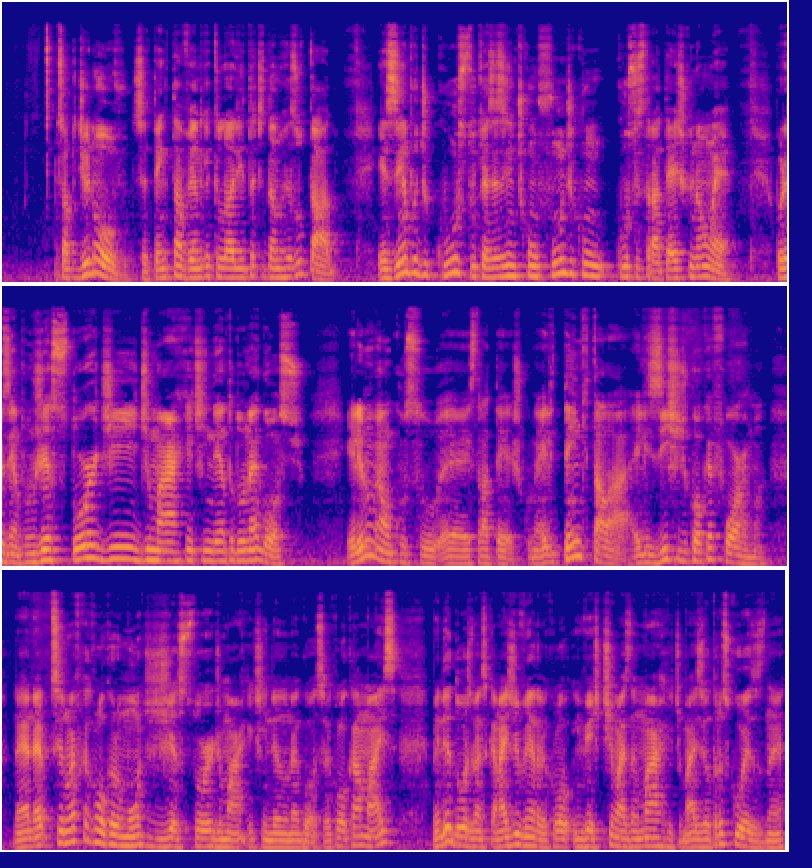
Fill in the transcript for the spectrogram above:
Só que, de novo, você tem que estar tá vendo que aquilo ali está te dando resultado. Exemplo de custo que às vezes a gente confunde com custo estratégico e não é. Por exemplo, um gestor de, de marketing dentro do negócio. Ele não é um custo é, estratégico, né? ele tem que estar tá lá, ele existe de qualquer forma. Né? Não é porque você não vai ficar colocando um monte de gestor de marketing dentro do negócio, você vai colocar mais vendedores, mais canais de venda, vai investir mais no marketing, mais em outras coisas. Né?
